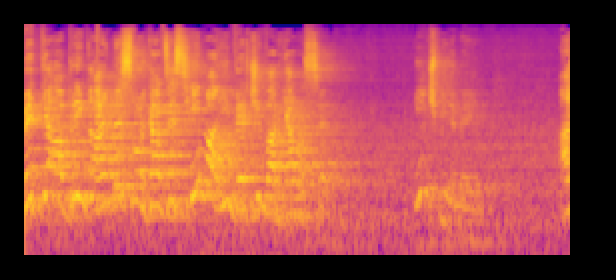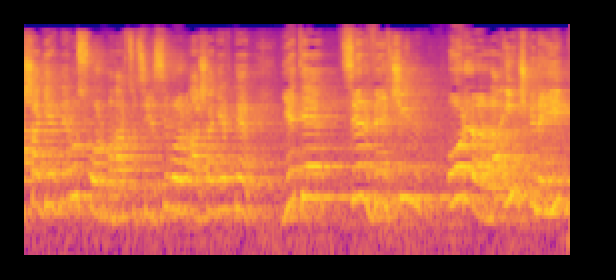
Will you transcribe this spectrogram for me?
պետք է ապրենք այնպես, որ կարծես հիմա իմ վերջին վարյանս է։ Ինչ միտենեի։ Աշակերտներուս օրը հարցուցի եսի, որ աշակերտներ, եթե ծեր վերջին օրը լա, ինչ կնեիք։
